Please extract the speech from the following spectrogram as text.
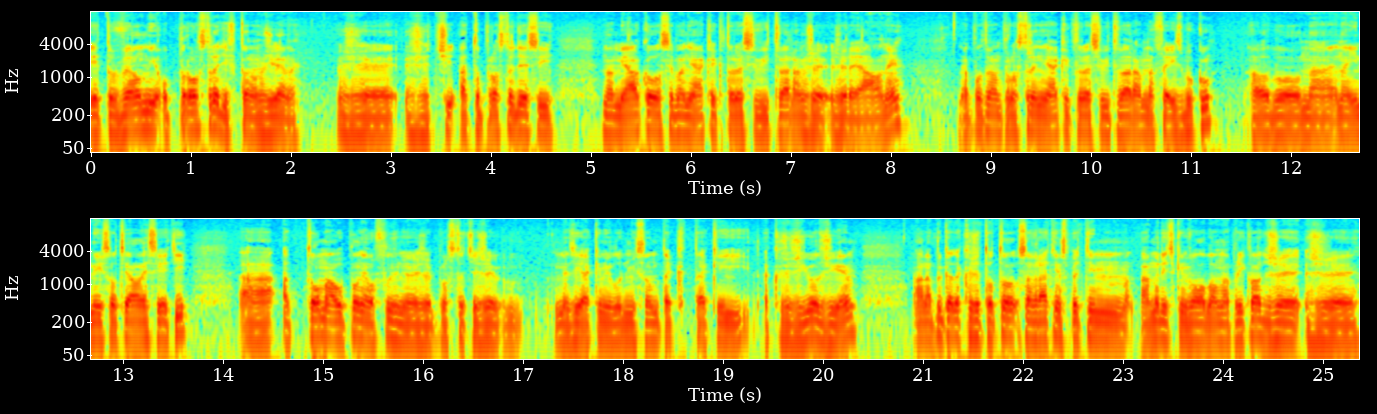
je to veľmi o prostredí, v ktorom žijeme. Že, že či, a to prostredie si mám ja okolo seba nejaké, ktoré si vytváram, že, že reálne. A potom mám prostredie nejaké, ktoré si vytváram na Facebooku alebo na, na inej sociálnej sieti. A, a to ma úplne ovplyvňuje, že proste, že medzi akými ľuďmi som, tak taký akože život žijem. A napríklad akože toto sa vrátim späť tým americkým voľbám napríklad, že, že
